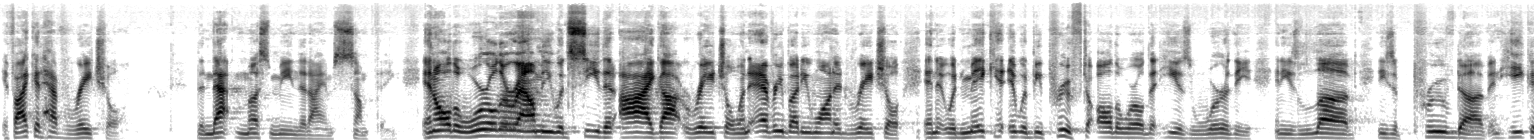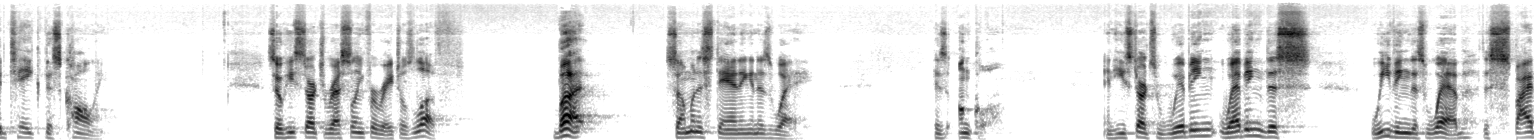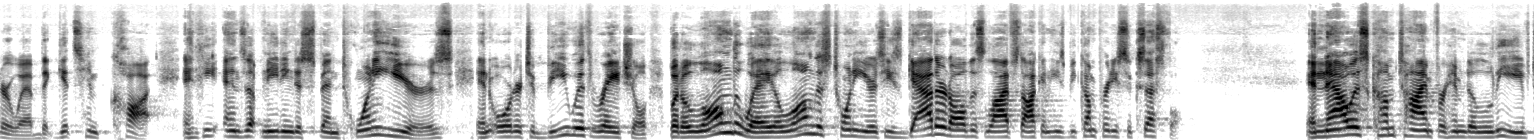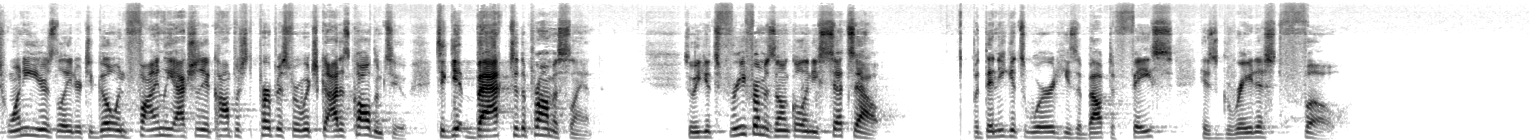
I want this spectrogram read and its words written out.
if I could have Rachel, then that must mean that I am something. And all the world around me would see that I got Rachel when everybody wanted Rachel. And it would make it, it would be proof to all the world that he is worthy and he's loved and he's approved of and he could take this calling. So he starts wrestling for Rachel's love. But someone is standing in his way his uncle. And he starts webbing, webbing this weaving this web, this spider web that gets him caught, and he ends up needing to spend 20 years in order to be with Rachel. But along the way, along this 20 years, he's gathered all this livestock and he's become pretty successful. And now has come time for him to leave 20 years later to go and finally actually accomplish the purpose for which God has called him to, to get back to the promised land. So he gets free from his uncle and he sets out. But then he gets word he's about to face his greatest foe.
